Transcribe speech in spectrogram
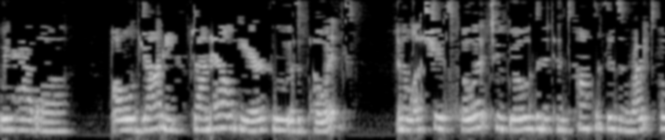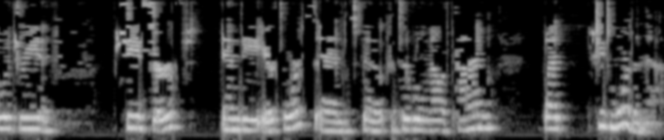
we have uh, old Johnny Johnell here, who is a poet, an illustrious poet who goes and attends conferences and writes poetry, and she served in the Air Force and spent a considerable amount of time, but she's more than that.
